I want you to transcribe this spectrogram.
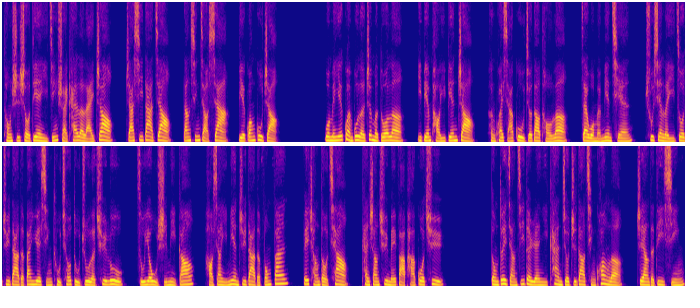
同时，手电已经甩开了来照。扎西大叫：“当心脚下，别光顾找！”我们也管不了这么多了，一边跑一边找。很快，峡谷就到头了。在我们面前出现了一座巨大的半月形土丘，堵住了去路，足有五十米高，好像一面巨大的风帆，非常陡峭，看上去没法爬过去。懂对讲机的人一看就知道情况了。这样的地形，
